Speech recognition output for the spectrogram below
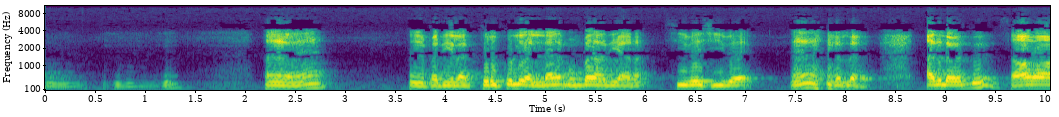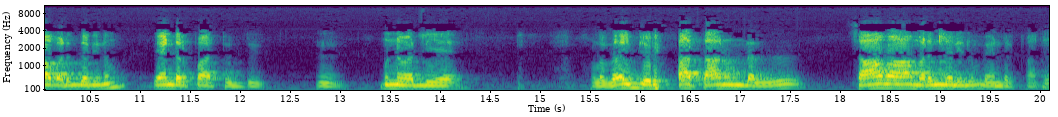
ம். அதனால பாத்தீங்களா? திருக்குள்ளி எல்லாம் ஒன்பதாம் அதிகாரம். சிவ சிவ. அதுல வந்து சாவா வேண்டர் வேண்டற்பாட்டு முன்ன வரலையே. அவ்வளவுதான் இங்க இருக்கா தானுண்டல். சாவா மருந்தனினும் வேண்டற்பாட்டு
